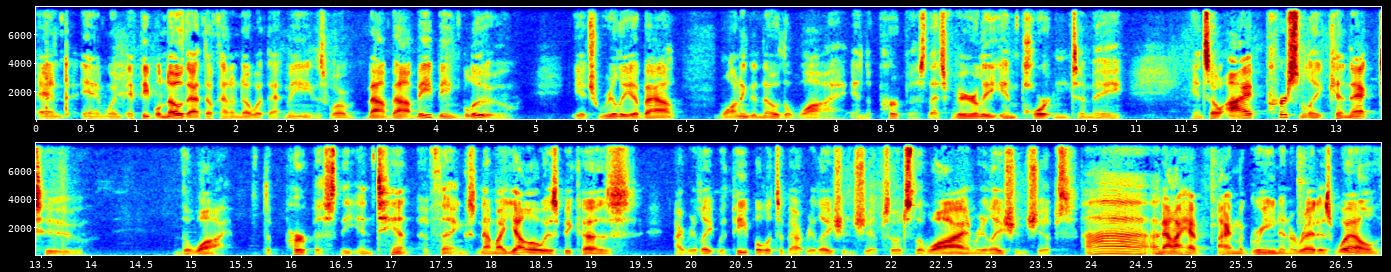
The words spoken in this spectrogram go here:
and and when if people know that, they'll kind of know what that means. Well, about about me being blue, it's really about wanting to know the why and the purpose. That's very important to me, and so I personally connect to the why, the purpose, the intent of things. Now, my yellow is because I relate with people. It's about relationships. So it's the why and relationships. ah, okay. Now I have I'm a green and a red as well,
